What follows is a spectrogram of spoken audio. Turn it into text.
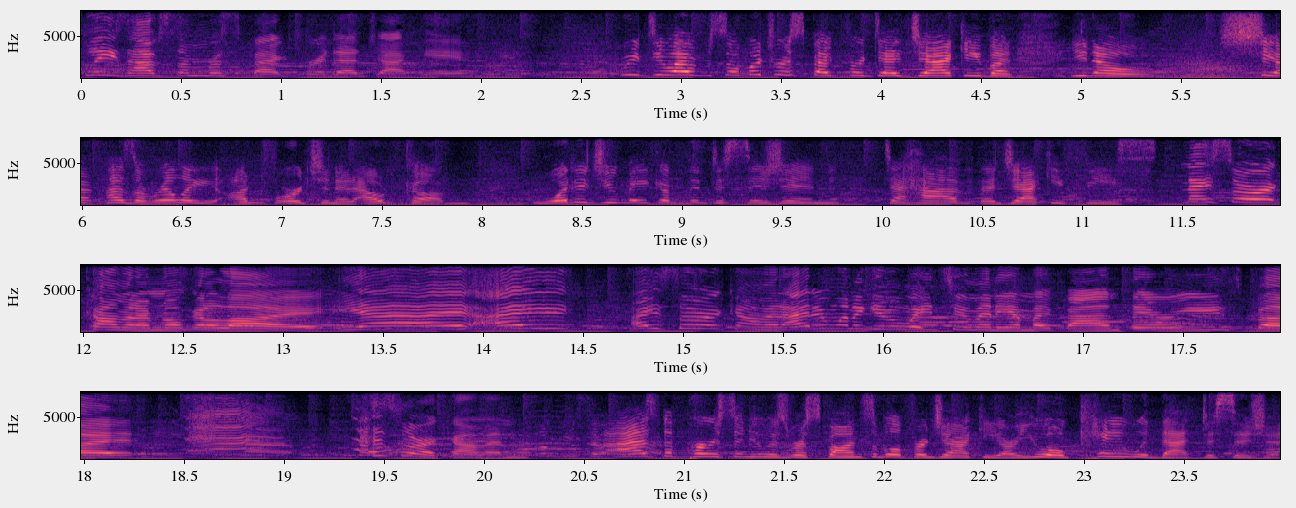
please have some respect for dead Jackie we do have so much respect for dead Jackie, but you know, she has a really unfortunate outcome. What did you make of the decision to have the Jackie feast? I saw it coming, I'm not gonna lie. Yeah, I, I, I saw it coming. I didn't want to give away too many of my fan theories, but I saw it coming. Okay, so as the person who is responsible for Jackie, are you okay with that decision?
